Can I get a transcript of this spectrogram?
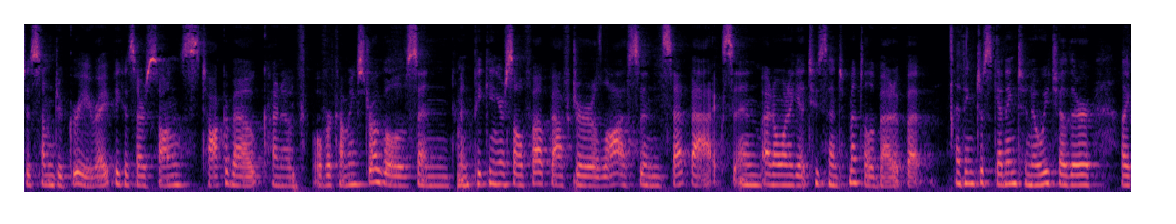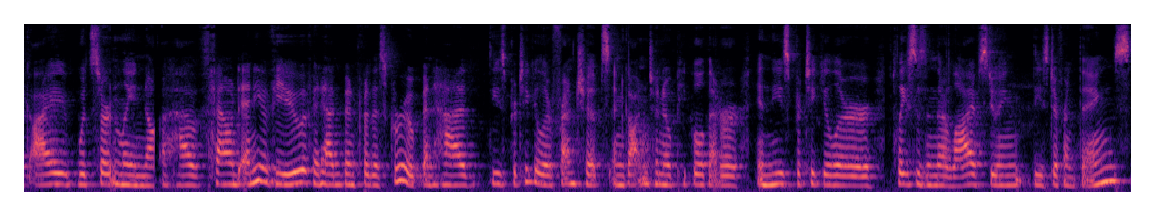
to some degree, right? Because our songs talk about kind of overcoming struggles and, and picking yourself up after a loss and setbacks. And I don't want to get too sentimental about it, but I think just getting to know each other, like I would certainly not have found any of you if it hadn't been for this group and had these particular friendships and gotten to know people that are in these particular places in their lives doing these different things.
